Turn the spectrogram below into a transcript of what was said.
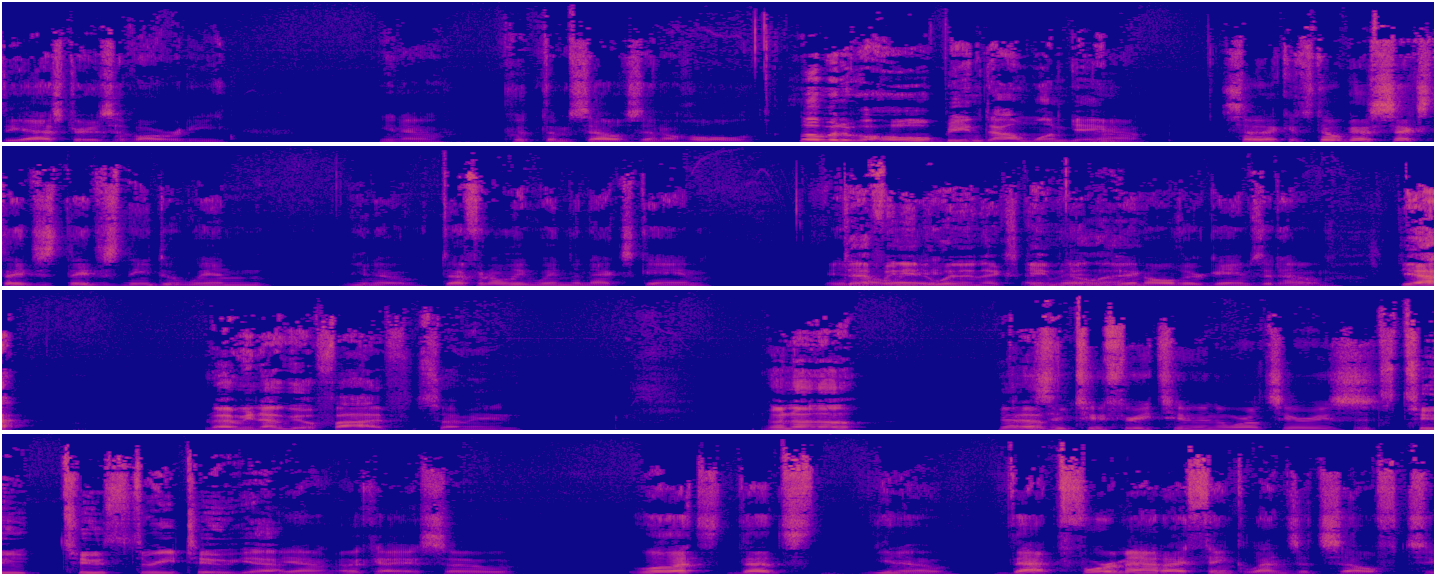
the Astros have already, you know, put themselves in a hole. a little bit of a hole, being down one game. Yeah. So they could still go six. They just they just need to win. You know, definitely win the next game. in Definitely LA, need to win the next game and in then LA. win all their games at home. Yeah. I mean, I'll go five. So I mean, no, no, no. Yeah, Is that'd it two three two in the World Series? be- it's two, two, three, two. Yeah. Yeah. Okay. So, well, that's that's you know that format I think lends itself to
